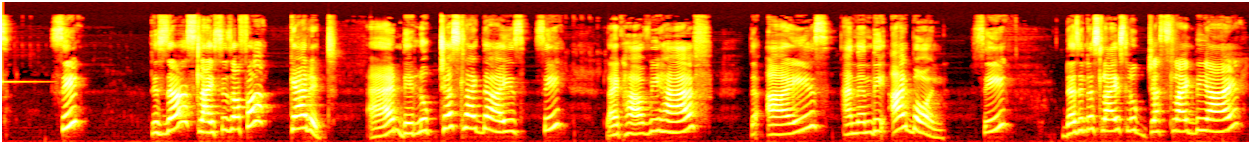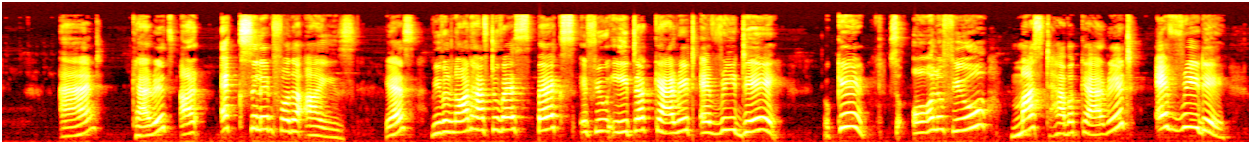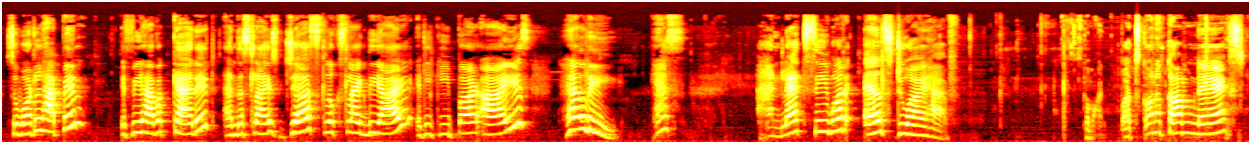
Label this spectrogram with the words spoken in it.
See? These are slices of a carrot and they look just like the eyes. See? Like how we have the eyes and then the eyeball. See? Doesn't a slice look just like the eye? And carrots are excellent for the eyes. Yes, we will not have to wear specs if you eat a carrot every day. Okay, so all of you must have a carrot every day. So what will happen? If we have a carrot and the slice just looks like the eye, it will keep our eyes healthy. Yes. And let's see what else do I have. Come on. What's gonna come next?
